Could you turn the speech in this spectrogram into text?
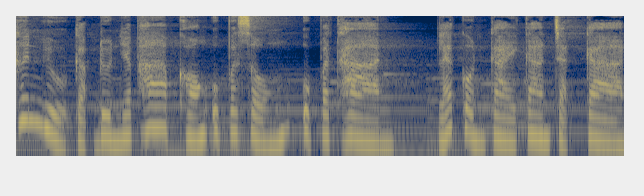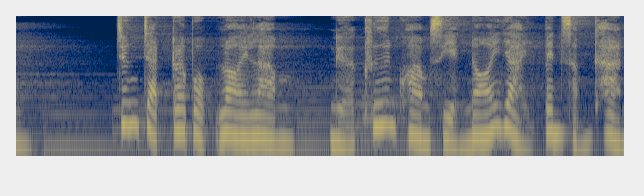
ขึ้นอยู่กับดุลยภาพของอุปสงค์ อุปทาน และกลไกการจัดการ จึงจัดระบบลอยลำเหนือคลื่นความเสี่ยงน้อยใหญ่เป็นสำคัญ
